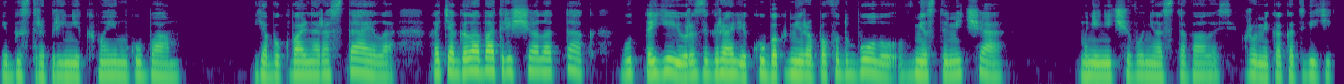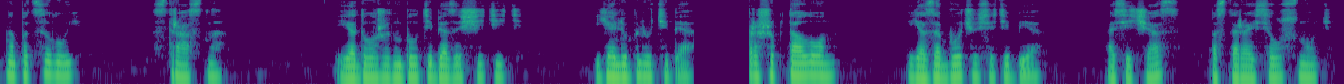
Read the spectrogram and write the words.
и быстро приник к моим губам. Я буквально растаяла, хотя голова трещала так, будто ею разыграли Кубок мира по футболу вместо мяча. Мне ничего не оставалось, кроме как ответить на поцелуй. Страстно. Я должен был тебя защитить. Я люблю тебя, прошептал он. Я забочусь о тебе. А сейчас постарайся уснуть.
